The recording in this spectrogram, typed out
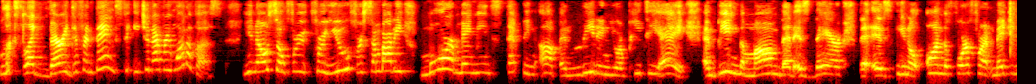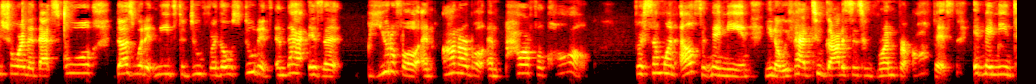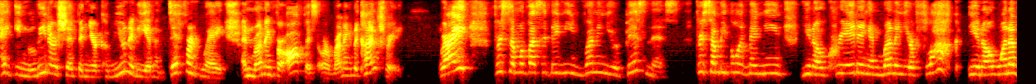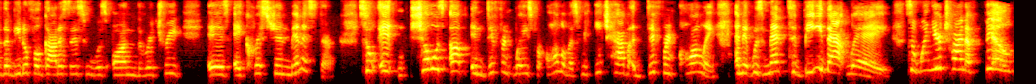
looks like very different things to each and every one of us you know? So for for you for somebody more may mean stepping up and leading your pta and being the mom that is there that is you know on the forefront making sure that that school does what it needs to do for those students. And that is a beautiful and honorable and powerful call for someone else, it may mean, you know, we've had two goddesses who've run for office. It may mean taking leadership in your community in a different way and running for office or running the country, right? For some of us, it may mean running your business. For some people, it may mean, you know, creating and running your flock. You know, one of the beautiful goddesses who was on the retreat is a Christian minister. So it shows up in different ways for all of us. We each have a different calling, and it was meant to be that way. So when you're trying to fill,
